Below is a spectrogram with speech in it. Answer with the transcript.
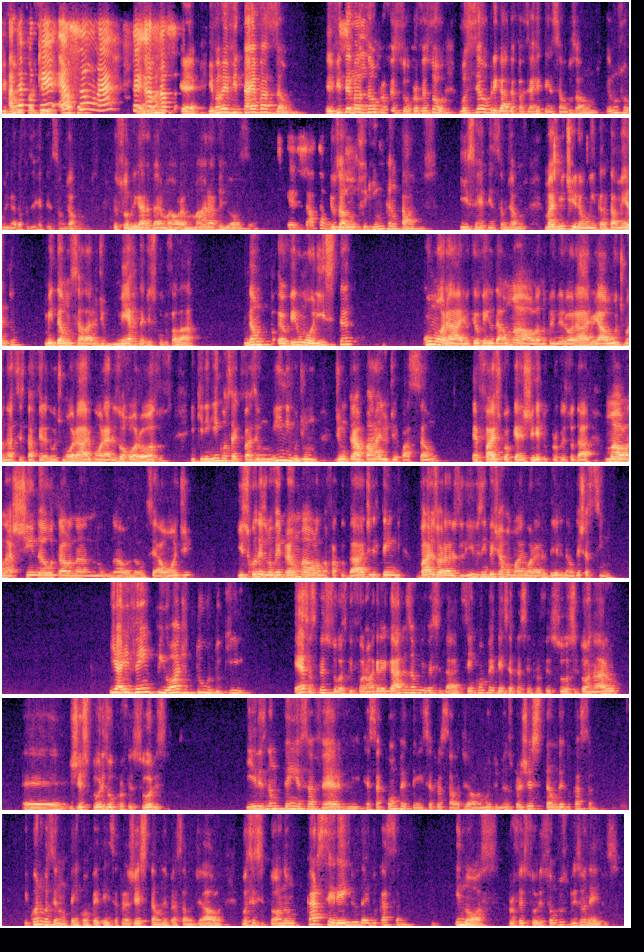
Até porque é ação, né? Tem- é, a- vamos, as- é, e vamos evitar evasão. Evita Sim. evasão, professor. Professor, você é obrigado a fazer a retenção dos alunos. Eu não sou obrigado a fazer retenção de alunos. Eu sou obrigado a dar uma aula maravilhosa. Que Exatamente. os alunos fiquem encantados. Isso é retenção de alunos. Mas me tiram o encantamento, me dão um salário de merda, desculpe falar. Não, eu viro um horista com um horário que eu venho dar uma aula no primeiro horário e a última na sexta-feira do último horário, com horários horrorosos, em que ninguém consegue fazer um mínimo de um, de um trabalho de equação, é, faz de qualquer jeito, o professor dá uma aula na China, outra aula na, na- não sei aonde. Isso quando ele não vem para uma aula na faculdade, ele tem vários horários livres, em vez de arrumar o horário dele, não, deixa assim. E aí vem o pior de tudo, que essas pessoas que foram agregadas à universidade sem competência para ser professor se tornaram é, gestores ou professores e eles não têm essa verve, essa competência para a sala de aula, muito menos para a gestão da educação. E quando você não tem competência para gestão nem para a sala de aula, você se torna um carcereiro da educação. E nós, professores, somos os prisioneiros.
